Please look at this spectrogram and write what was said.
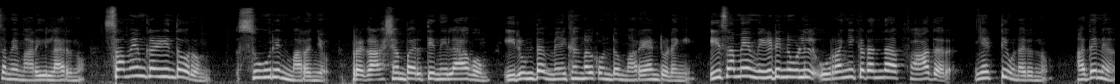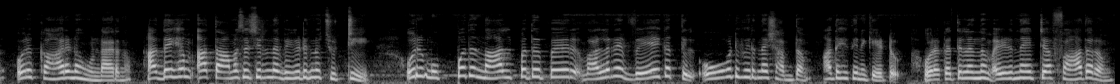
സമയം അറിയില്ലായിരുന്നു. സമയം കഴിയുന്തോറും സൂര്യൻ മറഞ്ഞു. പ്രകാശം പരത്തിയ നിലാവും. ഇരുണ്ട മേഘങ്ങൾ കൊണ്ട് മറയാൻ തുടങ്ങി. ഈ സമയം വീടിനുള്ളിൽ ഉറങ്ങിക്കിടന്ന ഫാദർ ഞെട്ടി ഉണരുന്നു. അതിന് ഒരു കാരണവും ഉണ്ടായിരുന്നു. അദ്ദേഹം ആ താമസിച്ചിരുന്ന വീടിനു ചുറ്റി ഒരു മുപ്പത് നാൽപ്പത് പേർ വളരെ വേഗത്തിൽ ഓടി വരുന്ന ശബ്ദം അദ്ദേഹത്തിന് കേട്ടു. ഉറക്കത്തിൽ നിന്നും എഴുന്നേറ്റ ഫാദറും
